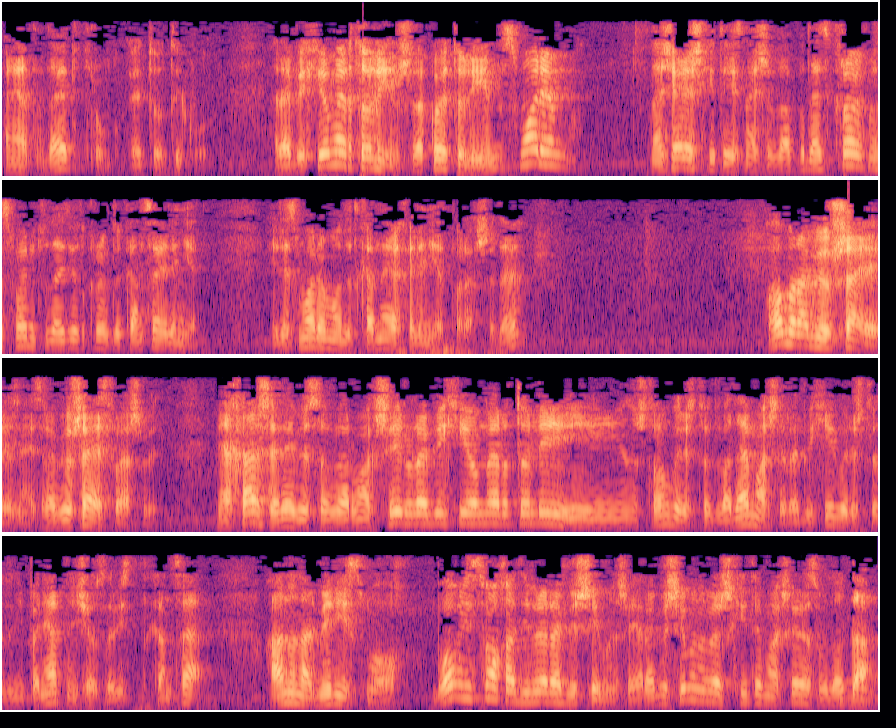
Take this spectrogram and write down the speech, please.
Понятно, да, эту труму, эту тыкву. Раби Хюмер Тулин. Что такое Тулин? Смотрим. В начале шкита, если начал туда подать кровь, мы смотрим, туда идет кровь до конца или нет. Или смотрим, он Канеях или нет, параши, да? Ом Раби Ушай, извиняюсь, Раби Ушай спрашивает. Мяхаши Раби Совер Махшир Раби Хиомер Тули. Ну что он говорит, что это вода Махшир. Раби Хи говорит, что это непонятно ничего, зависит от конца. Ану над не смог. Бог не смог от Раби Шимон. Я Раби Шимон шхита Махшира с дам.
